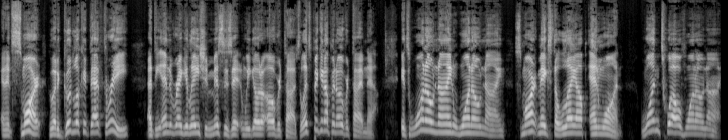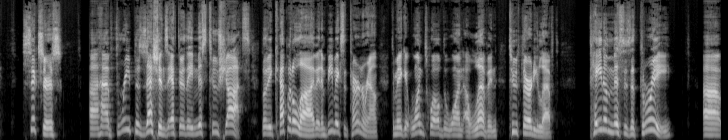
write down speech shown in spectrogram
And it's Smart, who had a good look at that three at the end of regulation, misses it, and we go to overtime. So let's pick it up in overtime now. It's 109 109. Smart makes the layup and one. 112 109. Sixers uh, have three possessions after they missed two shots. So they kept it alive, and Embiid makes a turnaround to make it 112 to 111, 230 left. Tatum misses a three, uh,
